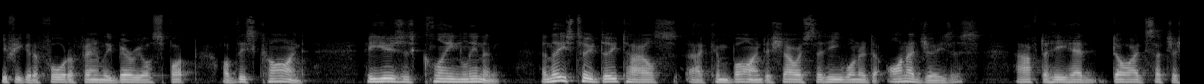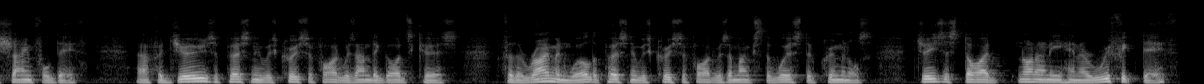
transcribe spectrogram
if you could afford a family burial spot of this kind. He uses clean linen and these two details uh, combine to show us that he wanted to honour Jesus after he had died such a shameful death. Uh, for Jews, a person who was crucified was under God's curse. For the Roman world, a person who was crucified was amongst the worst of criminals. Jesus died not only an horrific death,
